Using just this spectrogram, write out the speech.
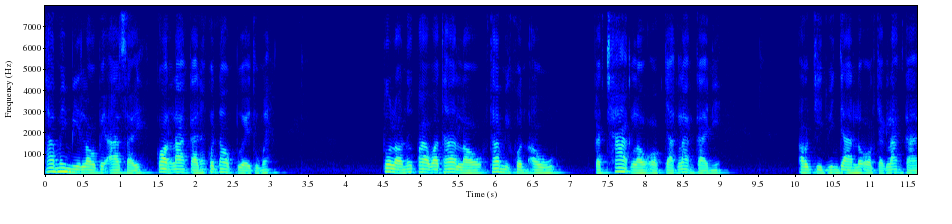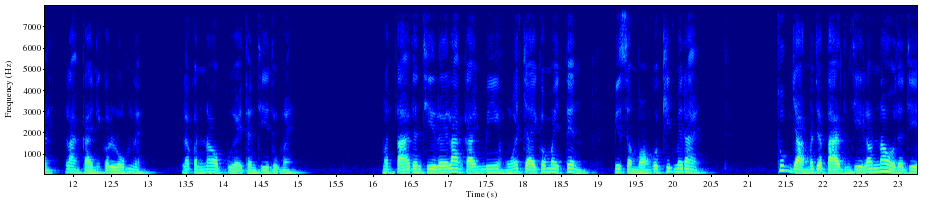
ถ้าไม่มีเราไปอาศัยก้อนร่างกายนั้นก็เน่าเปื่อยถูกไหมพวกเรานึกภาพว่าถ้าเราถ้ามีคนเอากระชากเราออกจากร่างกายนี้ เอาจิตวิญญาณเราออกจากร่างกาย ร่างกายนี้ก็ล้มเลย แล้วก็เน่าเปื่อยทันทีถูกไหม มันตายทันทีเลยร่างกายมีหัวใจก็ไม่เต้น มีสมองก็คิดไม่ได้ ทุกอย่างมันจะตายทันทีแล้วเน่าทันที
